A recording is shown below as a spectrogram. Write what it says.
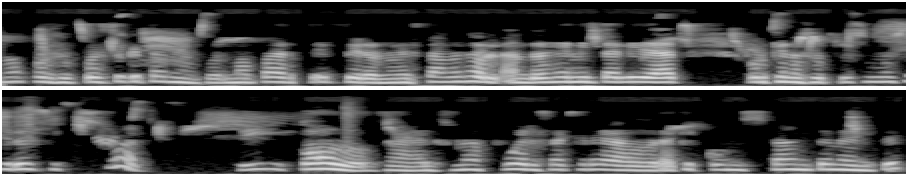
¿no? Por supuesto que también forma parte, pero no estamos hablando de genitalidad porque nosotros somos seres sexuales, ¿sí? Todo, o sea, es una fuerza creadora que constantemente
